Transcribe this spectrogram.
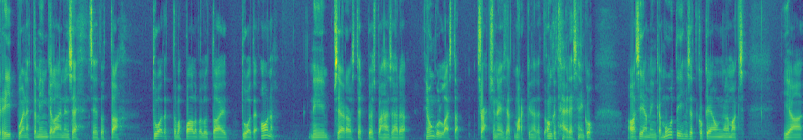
riippuen, että minkälainen se, se tota, tuotettava palvelu tai tuote on, niin seuraava step olisi vähän saada jonkunlaista tractionia sieltä markkinoilta, että onko tämä edes niin kuin asia, minkä muut ihmiset kokee ongelmaksi, ja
